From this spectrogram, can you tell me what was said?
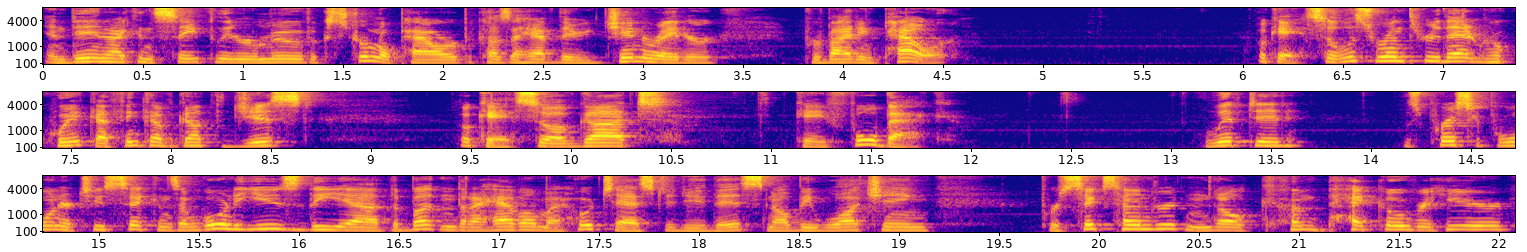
and then I can safely remove external power because I have the generator providing power. Okay, so let's run through that real quick. I think I've got the gist. Okay, so I've got, okay, full back, lifted, Let's press it for one or two seconds. I'm going to use the uh, the button that I have on my HOTAS to do this, and I'll be watching for 600, and then I'll come back over here,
